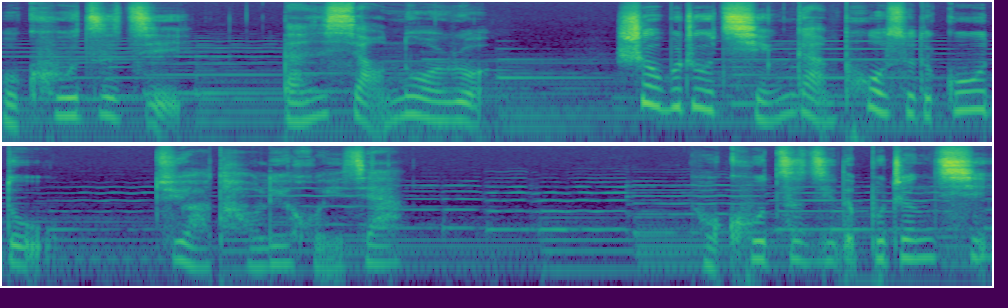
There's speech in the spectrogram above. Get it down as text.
我哭自己胆小懦弱，受不住情感破碎的孤独，就要逃离回家。我哭自己的不争气，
